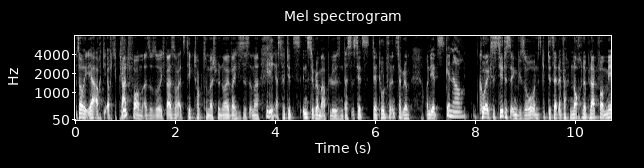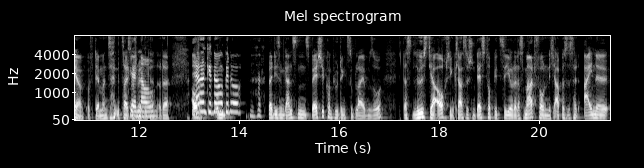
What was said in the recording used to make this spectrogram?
sorry, ja, auch die, auch die Plattform, also so, ich weiß noch, als TikTok zum Beispiel neu war, hieß es immer, das wird jetzt Instagram ablösen, das ist jetzt der Tod von Instagram und jetzt genau. koexistiert es irgendwie so und es gibt jetzt halt einfach noch eine Plattform mehr, auf der man seine Zeit genau. verschwenden kann oder auch, Ja, genau, um genau. bei diesem ganzen Spatial Computing zu bleiben so, das löst ja auch den klassischen Desktop-PC oder das Smartphone nicht ab, es ist halt eine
